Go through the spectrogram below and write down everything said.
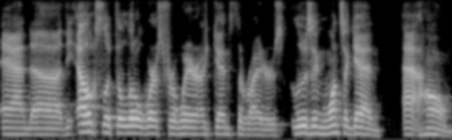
And uh, the Elks looked a little worse for wear against the Riders, losing once again at home.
